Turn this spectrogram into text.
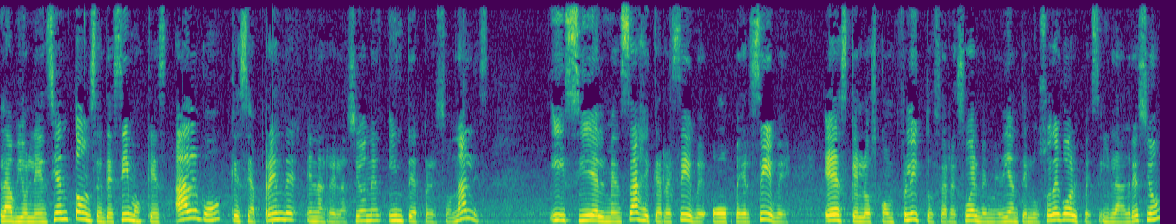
La violencia entonces decimos que es algo que se aprende en las relaciones interpersonales. Y si el mensaje que recibe o percibe es que los conflictos se resuelven mediante el uso de golpes y la agresión,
